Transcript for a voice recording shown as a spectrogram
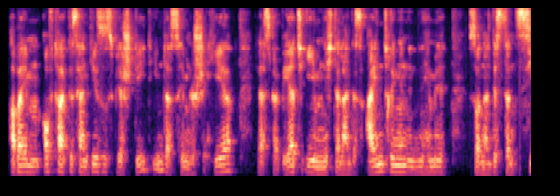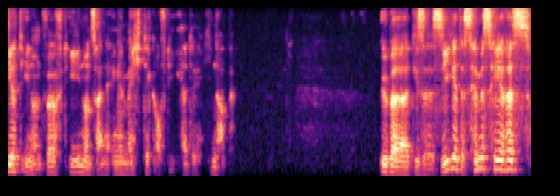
Aber im Auftrag des Herrn Jesus widersteht ihm das himmlische Heer. Es verwehrt ihm nicht allein das Eindringen in den Himmel, sondern distanziert ihn und wirft ihn und seine Engel mächtig auf die Erde hinab. Über diese Siege des Himmelsheeres,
